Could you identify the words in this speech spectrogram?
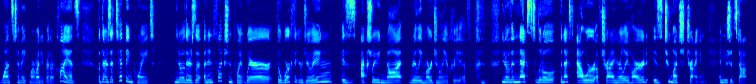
wants to make more money for their clients, but there's a tipping point you know there's a, an inflection point where the work that you're doing is actually not really marginally accretive you know the next little the next hour of trying really hard is too much trying and you should stop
